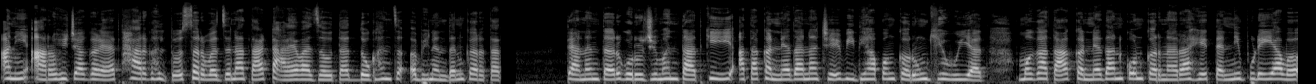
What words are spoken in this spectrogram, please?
आणि आरोहीच्या गळ्यात हार घालतो. सर्वजण आता टाळ्या वाजवतात दोघांचं अभिनंदन करतात. त्यानंतर गुरुजी म्हणतात की आता कन्यादानाचे विधी आपण करून घेऊयात. मग आता कन्यादान कोण करणार आहे त्यांनी पुढे यावं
